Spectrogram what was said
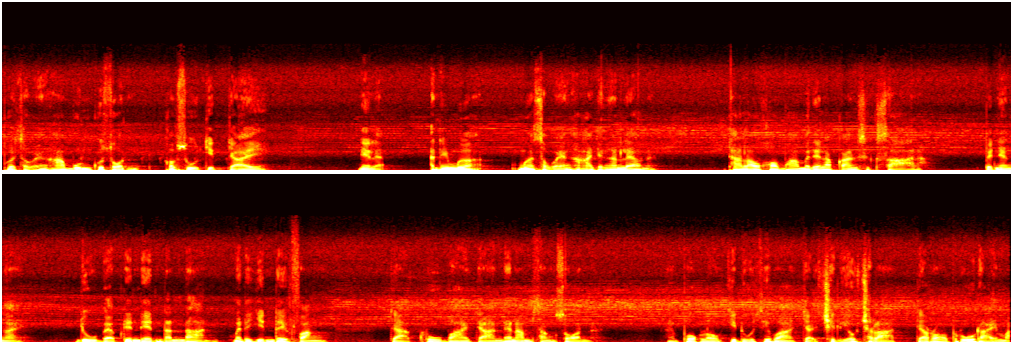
เพื่อแสวงหาบุญกุศลเข้าสู่จิตใจนี่แหละ อันนี้เมื่อเมื่อแสวงหาอย่างนั้นแล้วเนี่ยถ้าเราเข้ามาไม่ได้รับการศึกษาเป็นยังไง อยู่แบบเด่นเด่นดันด้านไม่ได้ยินได้ฟังจากครูบาอาจารย์แนะนำสั่งสอน พวกเราคิดดูสิว่าจะเฉลียวฉลาดจะรอบรู้ได้ไหม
